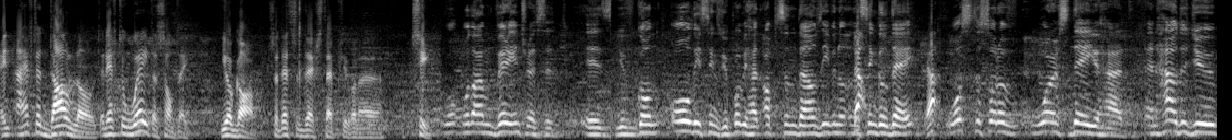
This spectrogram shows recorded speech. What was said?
and I have to download and I have to wait on something, you're gone. So that's the next step you're gonna see. what I'm very interested is you've gone all these things. You probably had ups and downs, even on yeah. a single day. Yeah. What's the sort of worst day you had, and how did you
